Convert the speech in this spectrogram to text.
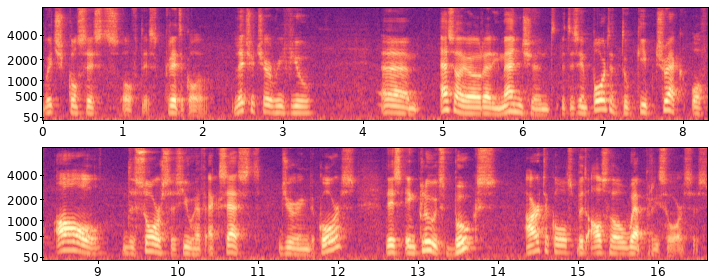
which consists of this critical literature review. Um, as I already mentioned, it is important to keep track of all the sources you have accessed during the course. This includes books, articles, but also web resources.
